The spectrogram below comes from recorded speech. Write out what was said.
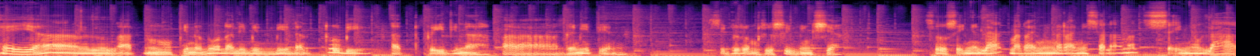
Ayan, at mm, pinuno na ni Minmin ng tubig at ready na para gamitin. Siguro magsuswimming siya. So sa inyong lahat, maraming maraming salamat sa inyong lahat.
